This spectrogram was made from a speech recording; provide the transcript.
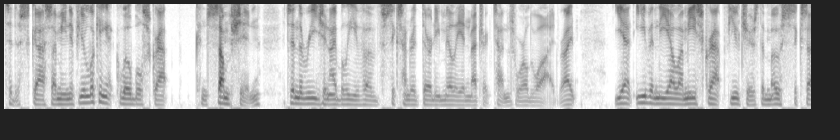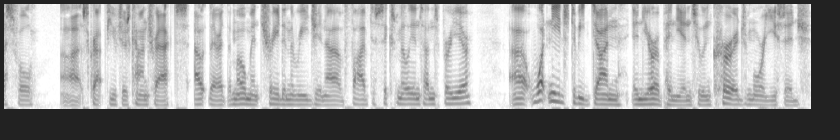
to discuss. I mean, if you're looking at global scrap consumption, it's in the region, I believe, of 630 million metric tons worldwide, right? Yet even the LME scrap futures, the most successful uh, scrap futures contracts out there at the moment, trade in the region of five to six million tons per year. Uh, what needs to be done, in your opinion, to encourage more usage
